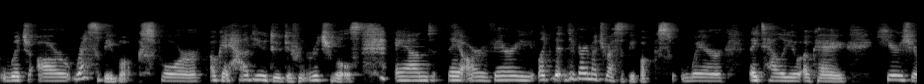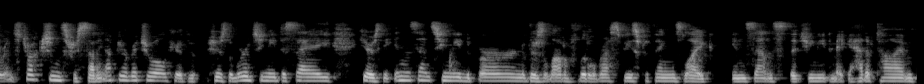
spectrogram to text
which are recipe books for, okay, how do you do different rituals? And they are very, like, they're very much recipe books where they tell you, okay, here's your instructions for setting up your ritual. Here the, here's the words you need to say. Here's the incense you need to burn. There's a lot of little recipes for things like incense that you need to make ahead of time.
